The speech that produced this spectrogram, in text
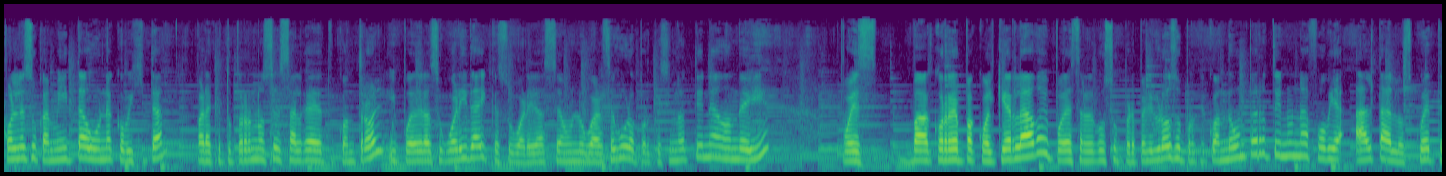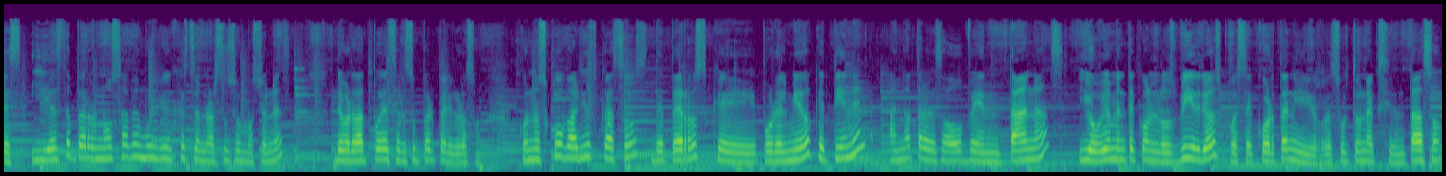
ponle su camita o una cobijita para que tu perro no se salga de tu control y pueda ir a su guarida y que su guarida sea un lugar seguro, porque si no tiene a dónde ir, pues va a correr para cualquier lado y puede ser algo súper peligroso, porque cuando un perro tiene una fobia alta a los cohetes y este perro no sabe muy bien gestionar sus emociones, de verdad puede ser súper peligroso. Conozco varios casos de perros que por el miedo que tienen han atravesado ventanas y obviamente con los vidrios pues se cortan y resulta un accidentazo.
